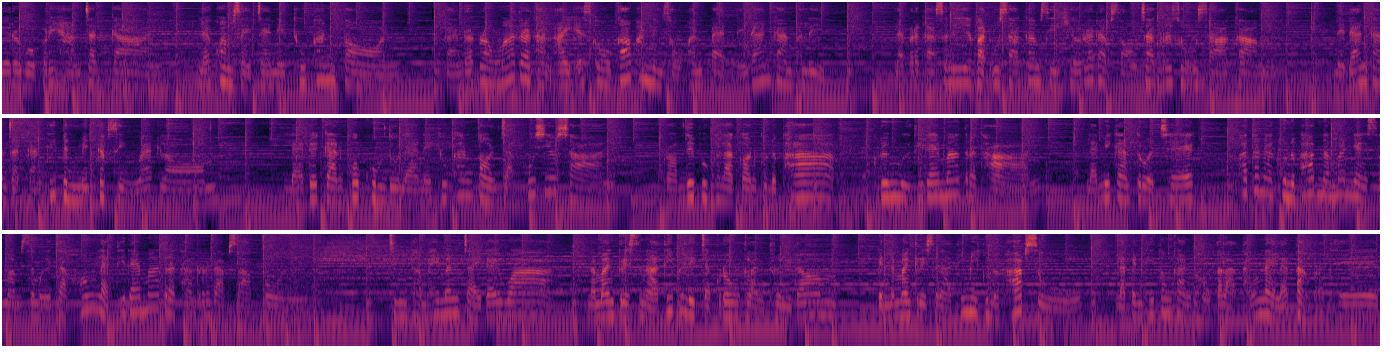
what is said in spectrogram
วยระบบบริหารจัดการ และความใส่ใจในทุกขั้นตอน การรับรองมาตรฐาน ISO 9001-2008 ในด้านการผลิต และประกาศนียบัตรอุตสาหกรรมสีเขียวระดับ 2 จากกระทรวงอุตสาหกรรม ในด้านการจัดการที่เป็นมิตรกับสิ่งแวดล้อม และด้วยการควบคุมดูแลในทุกขั้นตอนจากผู้เชี่ยวชาญ พร้อมด้วยบุคลากรคุณภาพ เครื่องมือที่ได้มาตรฐาน และมีการตรวจเช็คพัฒนาคุณภาพน้ำมันอย่างสม่ำเสมอจากห้องแล ที่ได้มาตรฐานระดับสากล จึงทำให้มั่นใจได้ว่า น้ำมันกฤษณาที่ผลิตจากโรงกลั่นทรีดอม เป็นน้ำมันกฤษณาที่มีคุณภาพสูง และเป็นที่ต้องการของตลาดทั้งในและต่างประเทศ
